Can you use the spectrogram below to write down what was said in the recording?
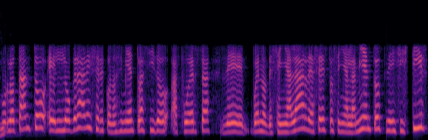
Por lo tanto, el lograr ese reconocimiento ha sido a fuerza de, bueno, de señalar, de hacer estos señalamientos, de insistir,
